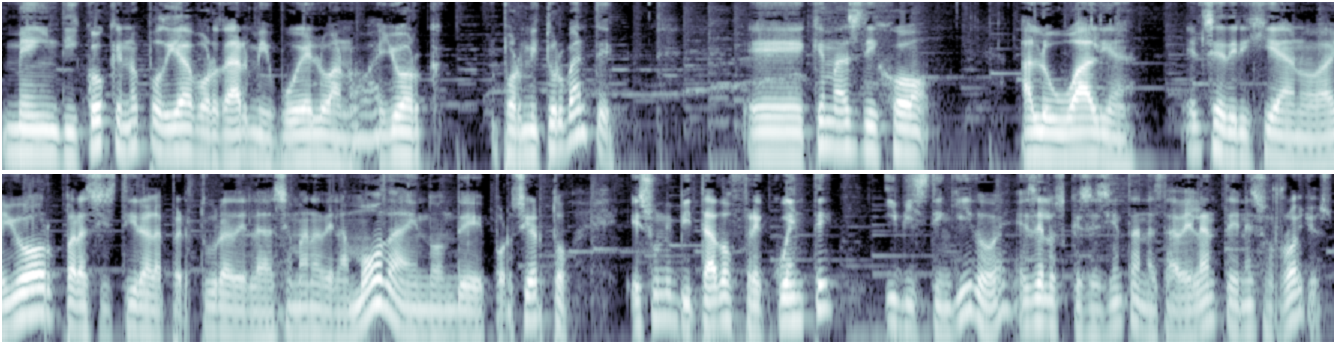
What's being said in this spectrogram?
me indicó que no podía abordar mi vuelo a Nueva York por mi turbante. Eh, ¿Qué más dijo Aluwalia? Él se dirigía a Nueva York para asistir a la apertura de la Semana de la Moda, en donde, por cierto, es un invitado frecuente y distinguido, ¿eh? es de los que se sientan hasta adelante en esos rollos.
